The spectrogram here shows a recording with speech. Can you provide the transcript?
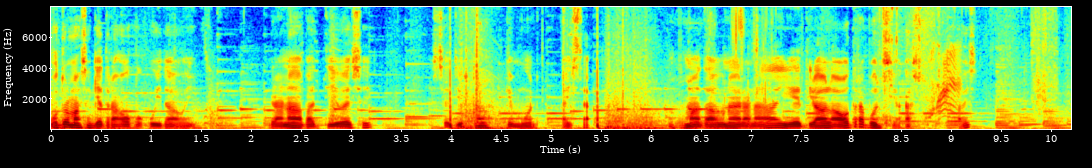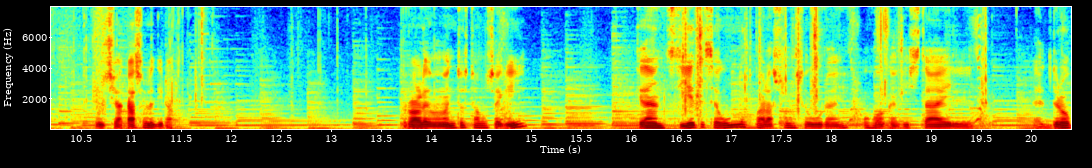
Otro más aquí atrás, ojo, cuidado, eh. Granada para el tío ese. Ese tío está que muere. Ahí está. Hemos matado una granada y he tirado la otra por si acaso, ¿sabes? Por si acaso le he tirado. Pero vale, de momento estamos aquí. Quedan 7 segundos para la zona segura, ¿eh? Ojo, que aquí está el, el drop.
